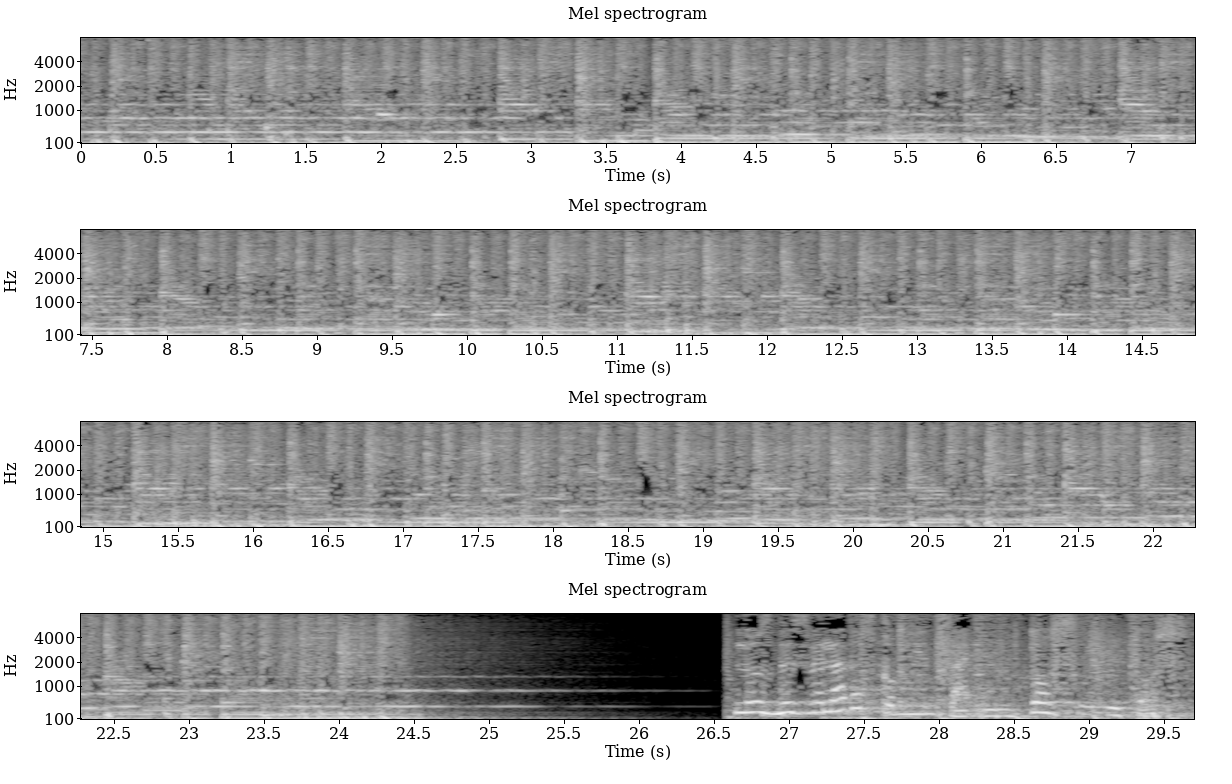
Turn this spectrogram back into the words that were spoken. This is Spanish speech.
Los desvelados comienza en 2 minutos.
